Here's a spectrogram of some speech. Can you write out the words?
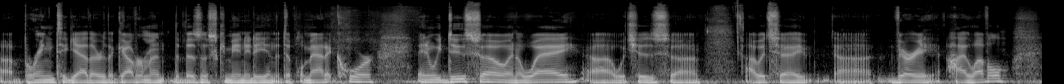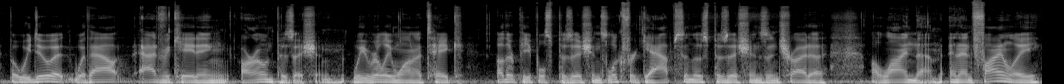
uh, bring together the government, the business community, and the diplomatic corps, and we do so in a way uh, which is, uh, I would say, uh, very high level, but we do it without advocating our own position. We really want to take other people's positions, look for gaps in those positions, and try to align them. And then finally,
